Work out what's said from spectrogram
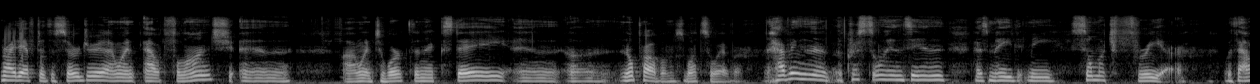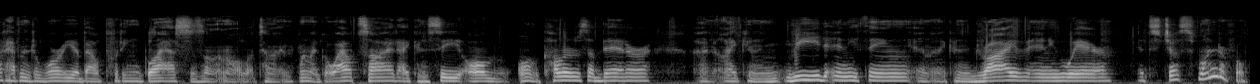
Right after the surgery, I went out for lunch and I went to work the next day, and uh, no problems whatsoever. Having the, the Crystalens in has made me so much freer without having to worry about putting glasses on all the time. When I go outside, I can see all, all the colors are better, and I can read anything, and I can drive anywhere. It's just wonderful.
